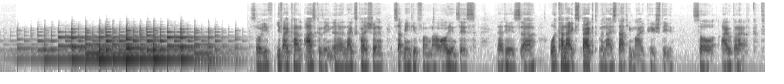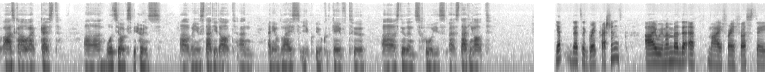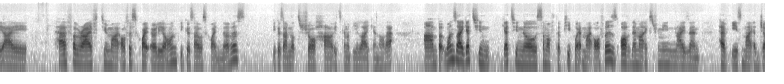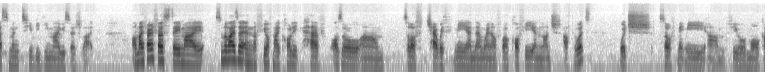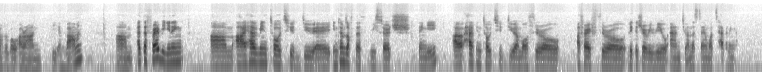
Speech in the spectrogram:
So if, if I can ask the uh, next question submitted from our audiences, that is, uh, what can I expect when I starting my PhD? So I would like to ask our guest, uh, what's your experience uh, when you started out, and any advice you, you could give to uh, students who is uh, starting out? Yep, that's a great question. I remember that at my very first day, I have arrived to my office quite early on because I was quite nervous because I'm not sure how it's gonna be like and all that. Um, but once I get to get to know some of the people at my office, all of them are extremely nice and have eased my adjustment to begin my research life. On my very first day, my supervisor and a few of my colleagues have also um, sort of chat with me and then went out for coffee and lunch afterwards, which sort of made me um, feel more comfortable around the environment. Um, at the very beginning, um, I have been told to do a, in terms of the research thingy, I have been told to do a more thorough, a very thorough literature review and to understand what's happening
